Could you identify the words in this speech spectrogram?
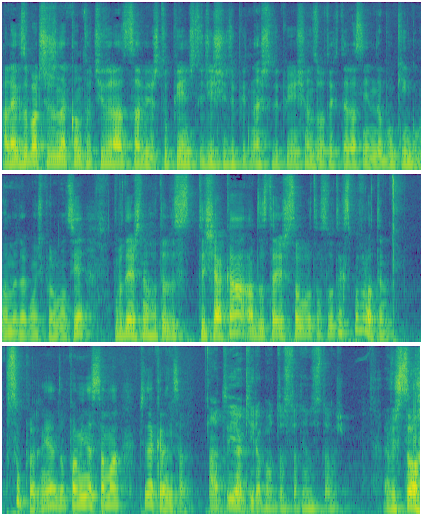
ale jak zobaczysz, że na konto Ci wraca, wiesz, tu 5, tu 10, tu 15, tu 50 zł, teraz nie wiem, na Bookingu mamy takąś promocję, wydajesz na hotel z tysiaka, a dostajesz 100 złotych z powrotem. Super, nie? Dopamina sama Cię nakręca. A ty jaki rabat ostatnio dostałeś? A wiesz co,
